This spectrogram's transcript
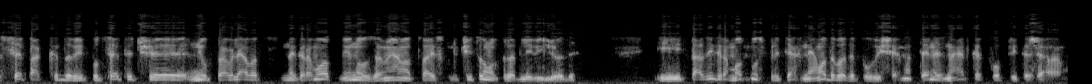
Все пак да ви подсете, че ни управляват неграмотни, но замяна това изключително крадливи люди. И тази грамотност при тях няма да бъде повишена. Те не знаят какво притежаваме.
